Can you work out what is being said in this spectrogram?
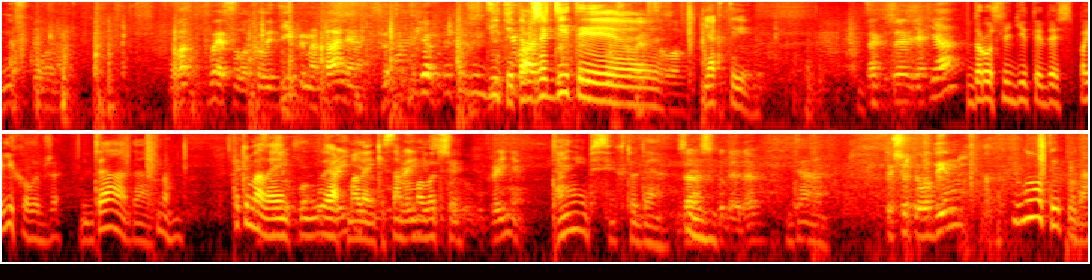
навколо. У вас тут весело, коли діти, Наталя. Діти, там вже діти, е, весело. як ти. Так же, як я? Дорослі діти десь поїхали вже. Да, да. Ну. Такі маленькі, ну, Україні? як маленькі, саме молодші. В Україні? Та ні, всі хто де. Зараз куди, так? Да. Так що ти один? Ну, типу, да.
